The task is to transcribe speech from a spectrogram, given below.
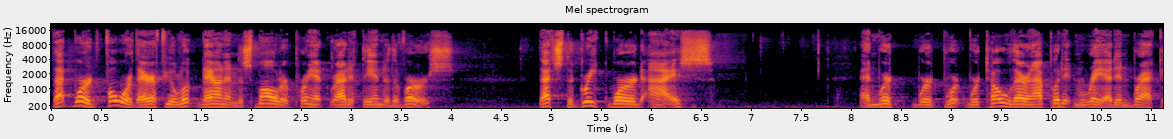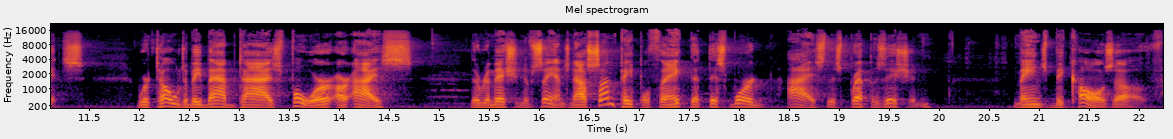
That word for there, if you look down in the smaller print right at the end of the verse, that's the Greek word eis. And we're, we're, we're told there, and I put it in red in brackets, we're told to be baptized for, or eis, the remission of sins. Now, some people think that this word eis, this preposition, means because of.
